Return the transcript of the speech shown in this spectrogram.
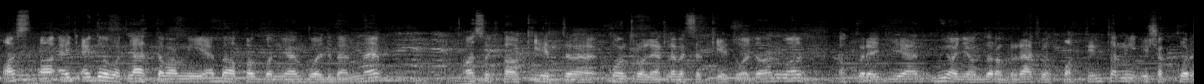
Azt, a, egy, egy dolgot láttam, ami ebbe a pakban nem volt benne, az, hogyha a két kontrollert leveszed két oldalról, akkor egy ilyen műanyag darabra rá tudod pattintani, és akkor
